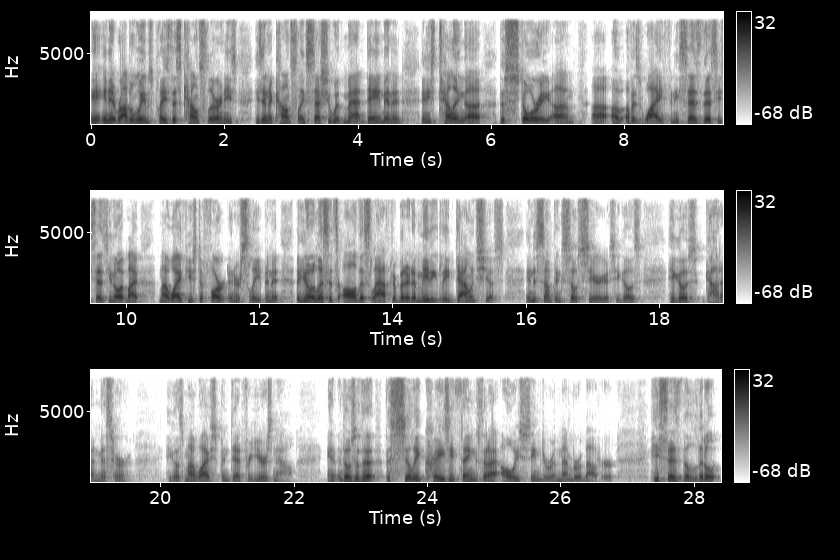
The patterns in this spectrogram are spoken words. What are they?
in, it, Robin Williams plays this counselor, and he's he's in a counseling session with Matt Damon, and and he's telling uh, the story um, uh, of, of his wife, and he says this. He says, you know what, my my wife used to fart in her sleep, and it you know elicits all this laughter, but it immediately downshifts into something so serious. He goes he goes, God, I miss her. He goes, My wife's been dead for years now. And those are the, the silly, crazy things that I always seem to remember about her. He says the little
